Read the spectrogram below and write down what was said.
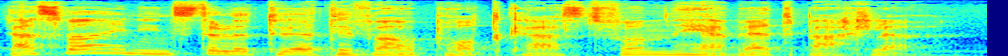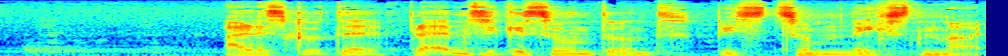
Das war ein Installateur TV Podcast von Herbert Bachler. Alles Gute, bleiben Sie gesund und bis zum nächsten Mal.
